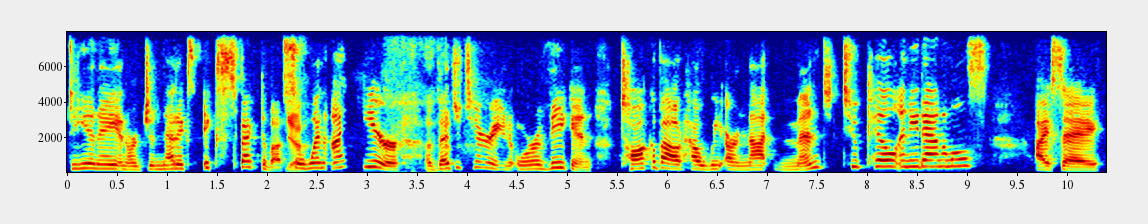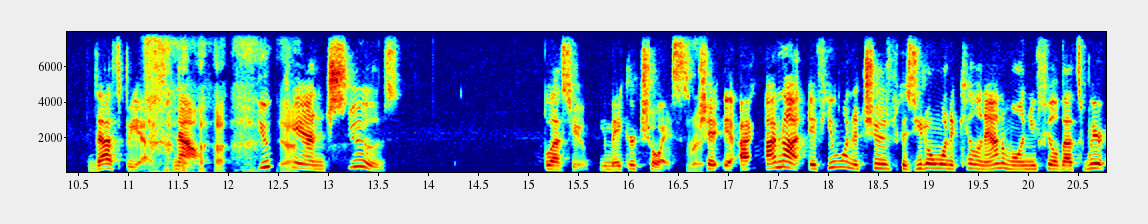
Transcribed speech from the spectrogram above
DNA and our genetics expect of us. So when I hear a vegetarian or a vegan talk about how we are not meant to kill and eat animals, I say that's BS. Now you Yeah. can choose. Bless you. You make your choice. Right. I, I'm not. If you want to choose because you don't want to kill an animal and you feel that's weird,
